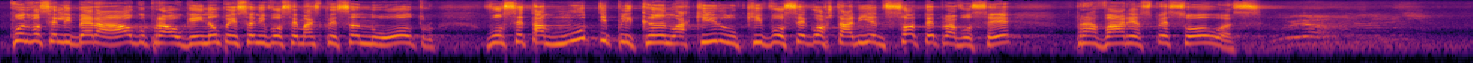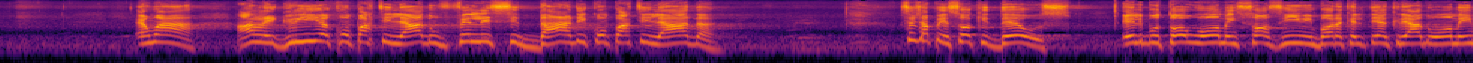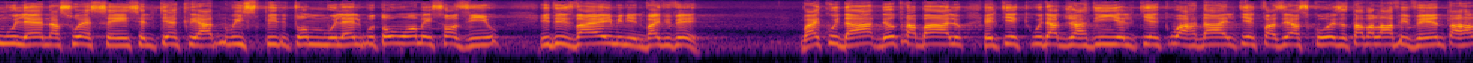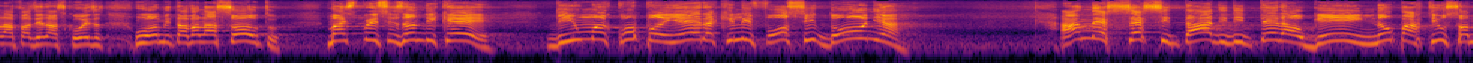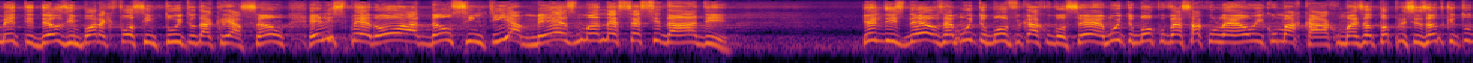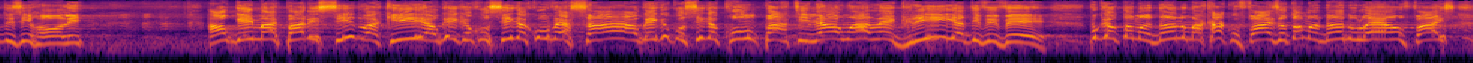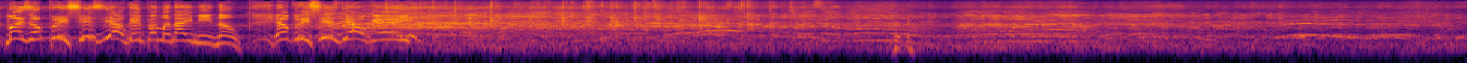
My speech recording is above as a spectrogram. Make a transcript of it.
Quando você libera algo para alguém, não pensando em você, mas pensando no outro, você está multiplicando aquilo que você gostaria de só ter para você, para várias pessoas. É uma alegria compartilhada, uma felicidade compartilhada. Você já pensou que Deus, Ele botou o homem sozinho, embora que Ele tenha criado o homem e mulher na sua essência, Ele tenha criado no espírito homem e mulher, Ele botou o homem sozinho e diz: Vai aí, menino, vai viver. Vai cuidar, deu trabalho, ele tinha que cuidar do jardim, ele tinha que guardar, ele tinha que fazer as coisas, estava lá vivendo, estava lá fazendo as coisas, o homem estava lá solto. Mas precisando de quê? De uma companheira que lhe fosse idônea. A necessidade de ter alguém não partiu somente de Deus, embora que fosse intuito da criação, ele esperou Adão sentir a mesma necessidade. Ele diz: Deus, é muito bom ficar com você, é muito bom conversar com o leão e com o macaco, mas eu estou precisando que tu desenrole. Alguém mais parecido aqui, alguém que eu consiga conversar, alguém que eu consiga compartilhar uma alegria de viver. Porque eu estou mandando, o macaco faz, eu estou mandando, o leão faz, mas eu preciso de alguém para mandar em mim. Não, eu preciso de alguém.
